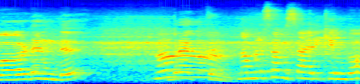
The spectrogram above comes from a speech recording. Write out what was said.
വേർഡ് ഉണ്ട് നമ്മൾ സംസാരിക്കുമ്പോ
